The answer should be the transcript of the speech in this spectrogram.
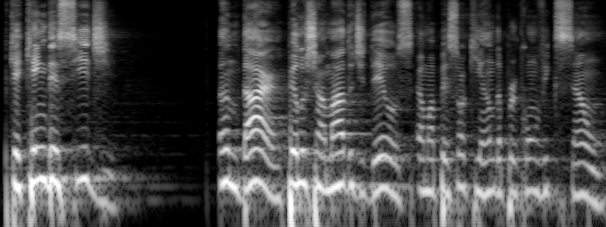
Porque quem decide andar pelo chamado de Deus é uma pessoa que anda por convicção.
